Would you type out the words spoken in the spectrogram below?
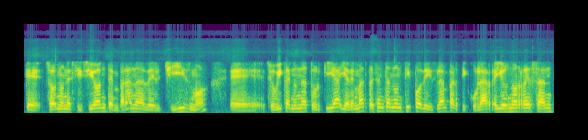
que son una escisión temprana del chiismo, eh, se ubican en una Turquía y además presentan un tipo de islam particular. Ellos no rezan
